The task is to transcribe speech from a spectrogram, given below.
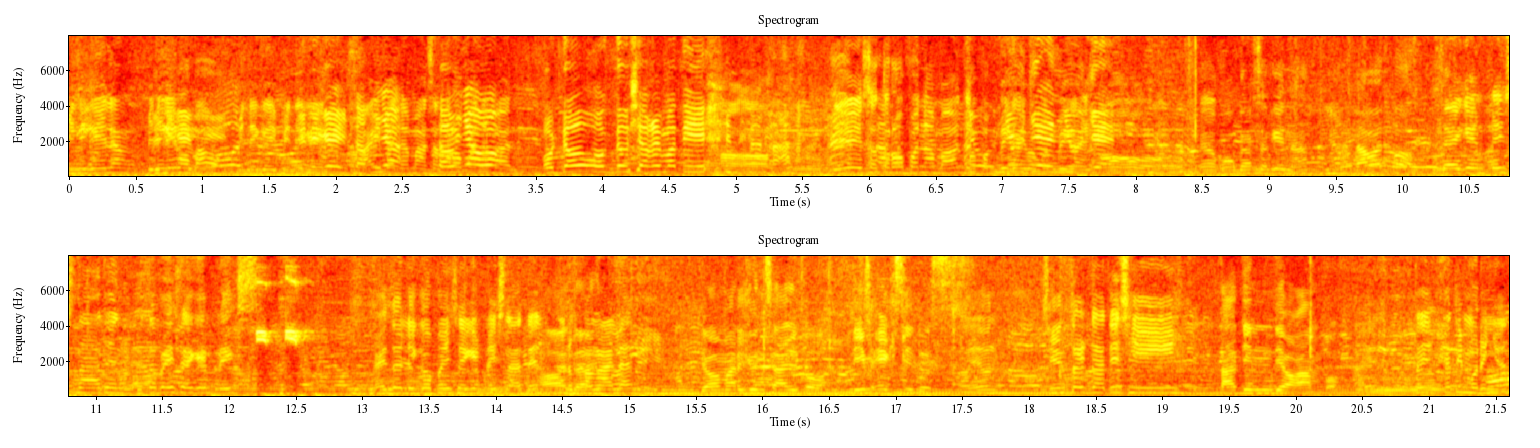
Binigay lang. Binigay mo ba? Oh, binigay, binigay. Binigay, Sa sabi niya, naman, sa sabi tropa niya, wag, naman. wag daw, wag daw siya kimatiin. Oo. Eh, sa tropa naman, yung pagbigay New gen, mo new gen. Oo. Kaya congrats again, ha? Dapat po. Second place natin. Ito ba yung second place? Idol, ikaw ba yung second place natin? Anong pangalan? Jomar Gonzalvo, Team Exodus, O, yun. Sino third natin si... Tatin Dio Campo, Ayun. Kati mo rin yan?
